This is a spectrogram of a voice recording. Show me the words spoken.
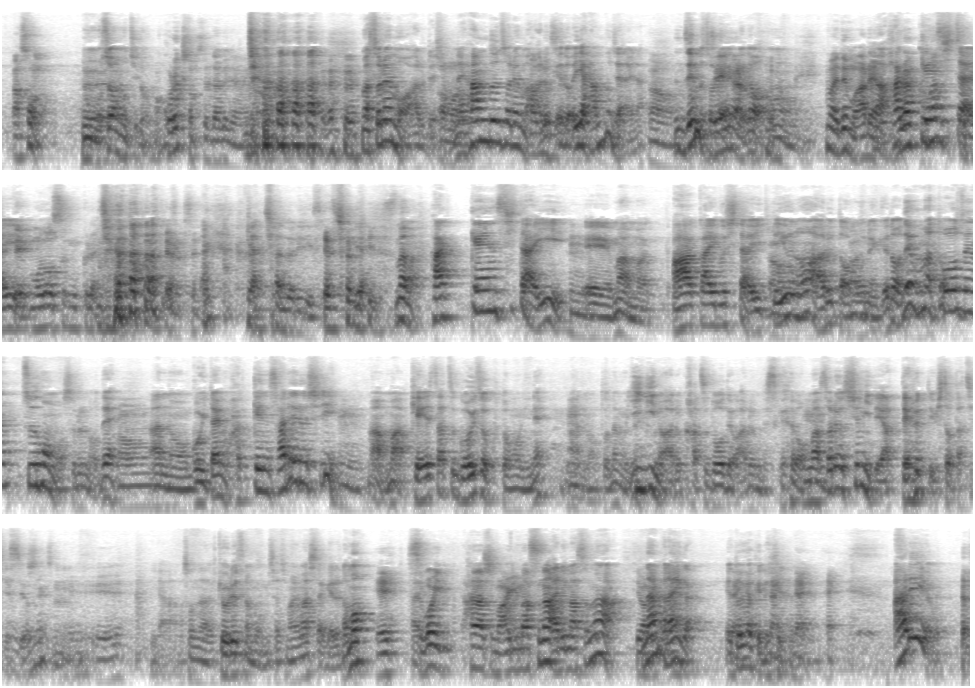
あそうなの？うん、それはもちろん、まあコレクションするだけじゃない。まあそれもあるでしょうね。うん半分それもあるけどいや半分じゃないな、うん。全部それやけど、うん。まあでもあれまあ発見したい。で戻すくらい キキャッチリリース。キャッチリリース。まあまあ発見したい、うん。えーまあまあアーカイブしたいっていうのはあるとは思うねんけどでもまあ当然通報もするのでうん。あのご遺体も発見されるし、うん。まあまあ警察ご遺族ともにね、うん。あのとても意義のある活動ではあるんですけど、うん。まあそれを趣味でやってるっていう人たちですよね、いやそんな強烈なものを見させてもらいましたけれども。えすごい話もありますな。ありますな。なんかないかえというわけでないないない。あれよ。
